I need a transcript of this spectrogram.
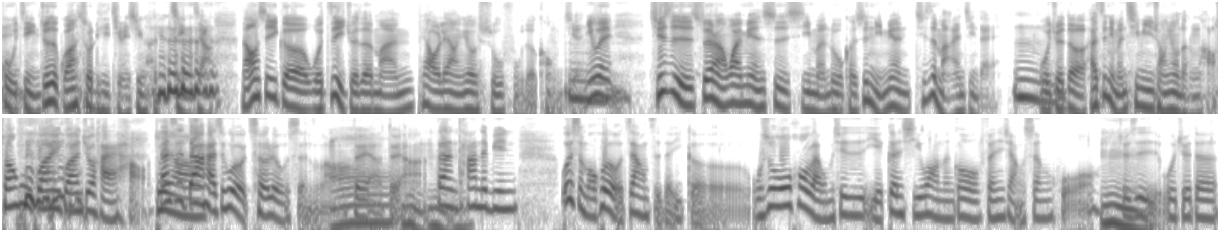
附近，就是刚刚说离景元兴很近这样，然后是一个我自己觉得蛮漂亮又舒服的空间，嗯、因为其实虽然外面是西门路，可是里面其实蛮安静的，嗯，我觉得还是你们亲密窗用的很好，窗户关一关就还好，但是当然还是会有车流声了，对啊，对啊，对啊嗯、但他那边。为什么会有这样子的一个？我说后来我们其实也更希望能够分享生活，嗯，就是我觉得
